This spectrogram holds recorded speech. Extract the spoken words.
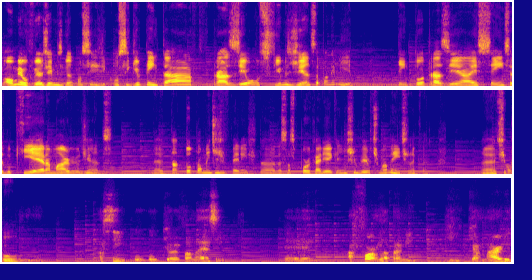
Ao meu ver, o James Gunn consegui- conseguiu tentar trazer os filmes de antes da pandemia. Tentou trazer a essência do que era Marvel de antes. Né? Tá totalmente diferente da- dessas porcaria aí que a gente vê ultimamente, né, cara? É, tipo, Assim, o, o que eu ia falar é assim: é, a fórmula pra mim que, que a Marvel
